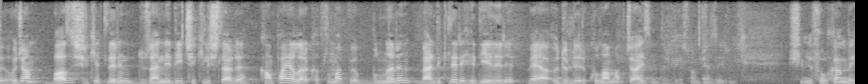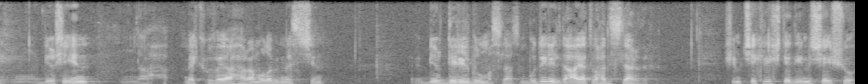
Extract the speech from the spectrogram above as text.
E, Hocam bazı şirketlerin düzenlediği çekilişlerde kampanyalara katılmak ve bunların verdikleri hediyeleri veya ödülleri kullanmak caiz midir diye sormuş izleyicimiz. Şimdi Furkan Bey, bir şeyin ah, mekruh veya haram olabilmesi için e, bir delil bulunması lazım. Bu delil de ayet ve hadislerdir. Şimdi çekiliş dediğimiz şey şu.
